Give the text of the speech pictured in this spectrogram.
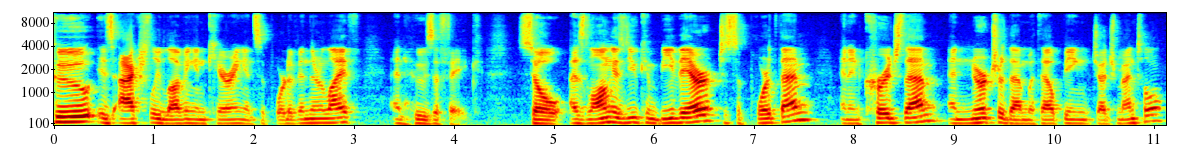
who is actually loving and caring and supportive in their life and who's a fake. So, as long as you can be there to support them and encourage them and nurture them without being judgmental,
